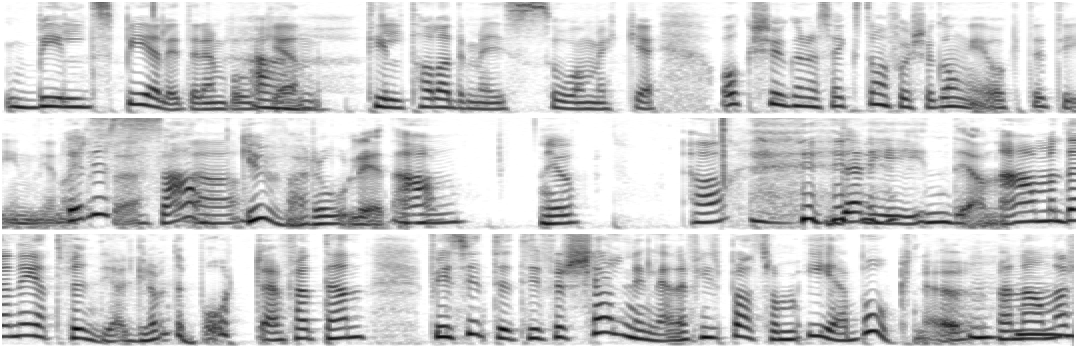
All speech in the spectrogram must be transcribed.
bildspelet i den boken, Ah. tilltalade mig så mycket. Och 2016 var första gången jag åkte till Indien Är också. det sant? Gud vad roligt. Ja. Mm. Jo. Ja. Den är i Indien. Ja, men den är jättefin. Jag glömde bort den, för att den finns inte till försäljning längre. Den finns bara som e-bok nu. Men annars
